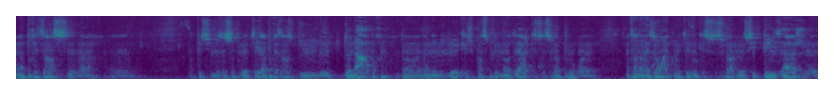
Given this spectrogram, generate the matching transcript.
à la présence voilà, plus une maison pilotée, la présence de l'arbre dans, les milieux, qui est, je pense, primordial, que ce soit pour euh, un tas de raisons, hein, qu'on ait évoqué ce soir, mais aussi de paysage, euh,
